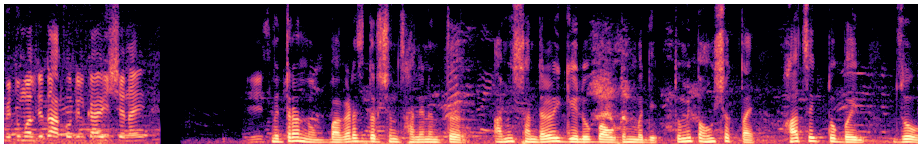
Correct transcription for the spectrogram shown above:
मी तुम्हाला ते दाखवतील काय विषय नाही. मित्रांनो बागाडाचं दर्शन झाल्यानंतर आम्ही संध्याकाळी गेलो बावधनमध्ये. तुम्ही पाहू शकताय हाच एक तो बैल जो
